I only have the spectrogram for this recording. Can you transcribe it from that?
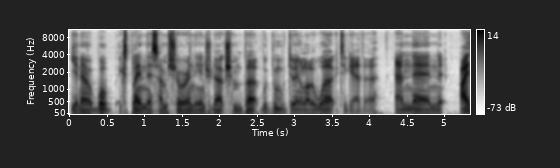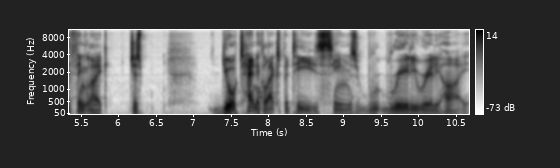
you know, we'll explain this, I'm sure, in the introduction, but we've been doing a lot of work together. And then I think, like, just your technical expertise seems r- really, really high.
